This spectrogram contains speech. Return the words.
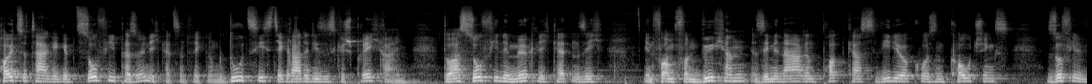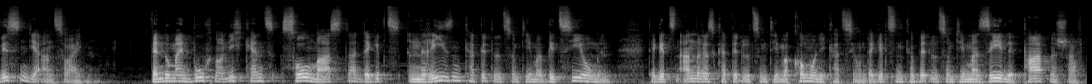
Heutzutage gibt es so viel Persönlichkeitsentwicklung. Du ziehst dir gerade dieses Gespräch rein. Du hast so viele Möglichkeiten, sich in Form von Büchern, Seminaren, Podcasts, Videokursen, Coachings, so viel Wissen dir anzueignen. Wenn du mein Buch noch nicht kennst, Soul Master, da gibt es ein Riesenkapitel zum Thema Beziehungen, da gibt es ein anderes Kapitel zum Thema Kommunikation, da gibt es ein Kapitel zum Thema Seele, Partnerschaft,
